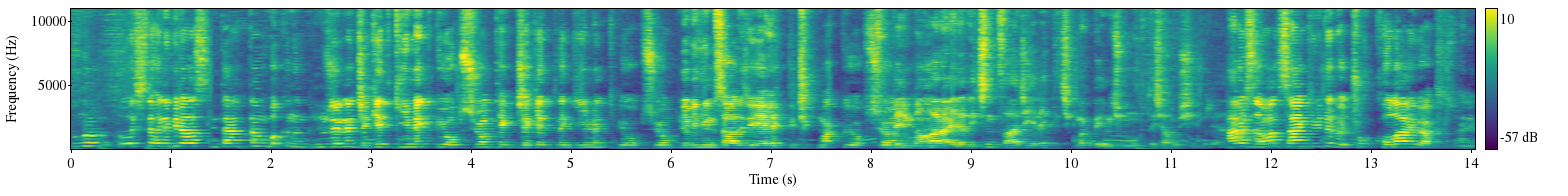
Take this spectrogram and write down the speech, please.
Bunu dolayısıyla hani biraz internetten bakının. Bunun üzerine ceket giymek bir opsiyon, tek ceketle giymek bir opsiyon. Ne bileyim sadece yelekle çıkmak bir opsiyon. Benim bahar ayları için sadece yelekle çıkmak benim için muhteşem bir şeydir yani. Her zaman sanki bir de böyle çok kolay bir aksesuar. Hani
